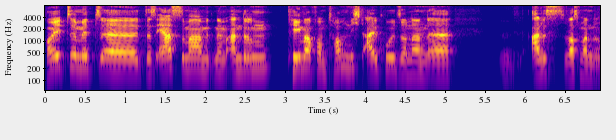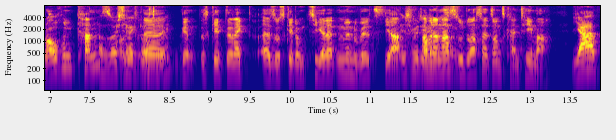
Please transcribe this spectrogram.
Heute mit äh, das erste Mal mit einem anderen Thema vom Tom, nicht Alkohol, sondern äh, alles, was man rauchen kann. Also soll ich direkt Und, äh, loslegen? ge- es geht direkt, also es geht um Zigaretten, wenn du willst, ja. Aber dann hast du, du hast halt sonst kein Thema. Ja,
